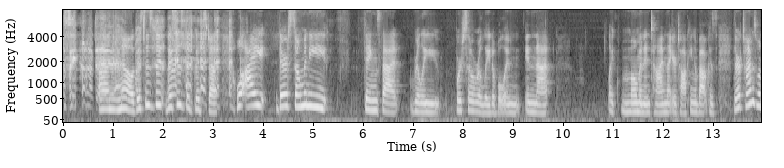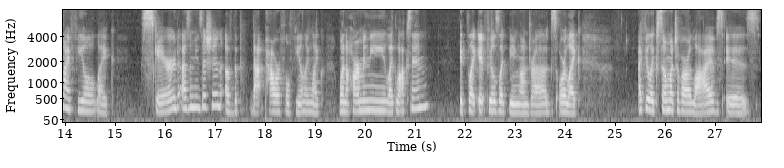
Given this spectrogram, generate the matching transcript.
So you don't have to Um, no, this is the this is the good stuff. Well, I there are so many things that really were so relatable in in that like moment in time that you're talking about because there are times when I feel like scared as a musician of the that powerful feeling like when a harmony like locks in it's like it feels like being on drugs or like I feel like so much of our lives is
